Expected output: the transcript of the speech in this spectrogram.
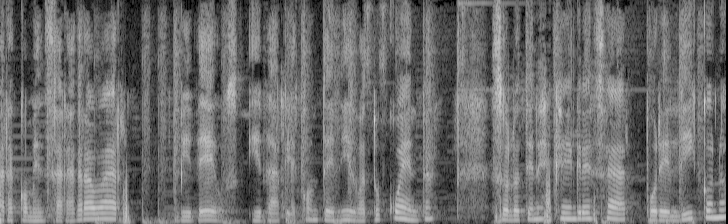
Para comenzar a grabar videos y darle contenido a tu cuenta, solo tienes que ingresar por el icono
